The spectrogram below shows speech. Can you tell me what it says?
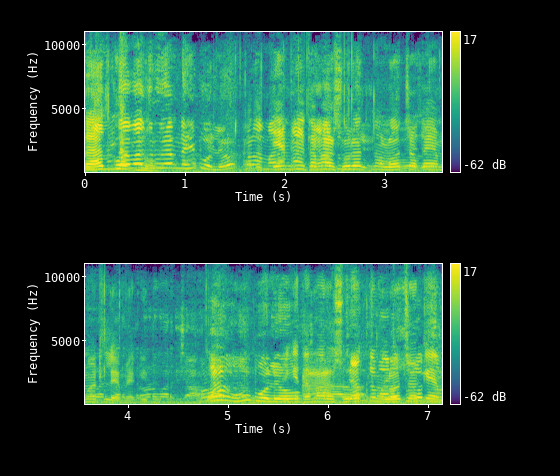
રાજકોટ તમારો લોચો કેમ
